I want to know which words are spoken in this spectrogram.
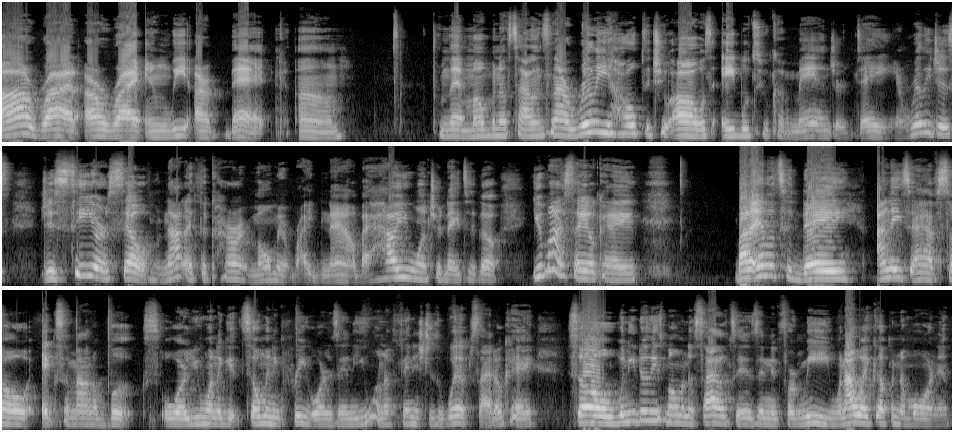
All right, all right, and we are back. Um, from that moment of silence. And I really hope that you all was able to command your day and really just just see yourself, not at the current moment right now, but how you want your day to go. You might say, okay, by the end of today, I need to have sold X amount of books, or you want to get so many pre-orders in, and you want to finish this website. Okay, so when you do these moment of silences, and for me, when I wake up in the morning,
